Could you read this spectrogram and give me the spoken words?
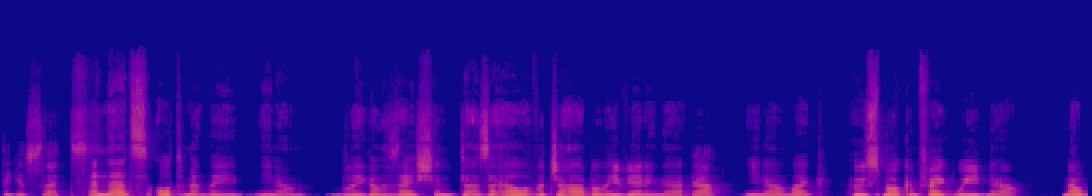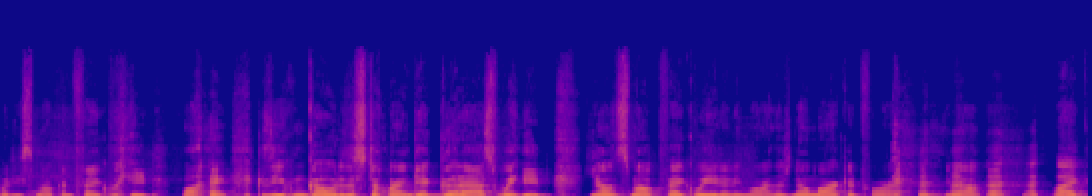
Because that's, and that's ultimately you know legalization does a hell of a job alleviating that yeah. you know like who's smoking fake weed now nobody's smoking fake weed. Why? Because you can go to the store and get good ass weed. You don't smoke fake weed anymore. There's no market for it you know? Like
